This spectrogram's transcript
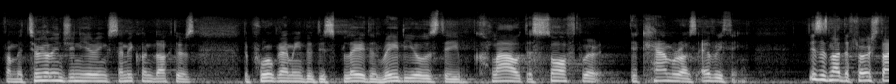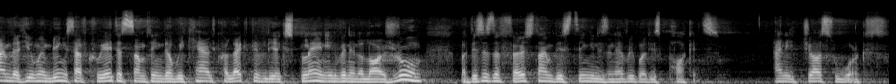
From material engineering, semiconductors, the programming, the display, the radios, the cloud, the software, the cameras, everything. This is not the first time that human beings have created something that we can't collectively explain, even in a large room, but this is the first time this thing is in everybody's pockets and it just works.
